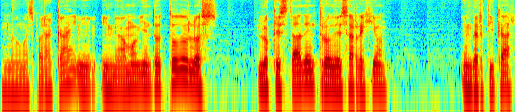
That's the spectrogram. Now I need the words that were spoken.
Me muevo más para acá y me va moviendo todo los, lo que está dentro de esa región en vertical.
